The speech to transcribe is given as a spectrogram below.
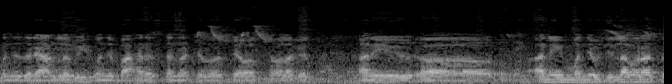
म्हणजे जरी आणलं बी म्हणजे बाहेरच त्यांना ठेवा ठेवा ठेवावं लागेल. आणि आणि म्हणजे जिल्हाभरात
